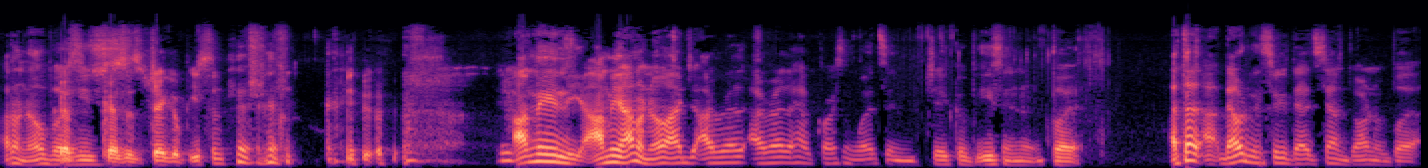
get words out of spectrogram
I don't know, but he's because it's Jacob Eason. I mean, I mean, I don't know. I I rather I rather have Carson Wentz and Jacob Eason, but I thought that would have been sick. That Sam Darnold, but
